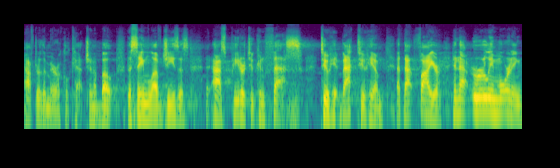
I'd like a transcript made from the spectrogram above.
after the miracle catch in a boat. The same love Jesus asked Peter to confess to hit back to him at that fire in that early morning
